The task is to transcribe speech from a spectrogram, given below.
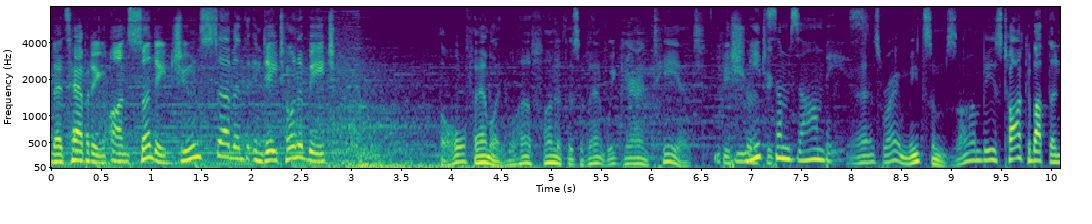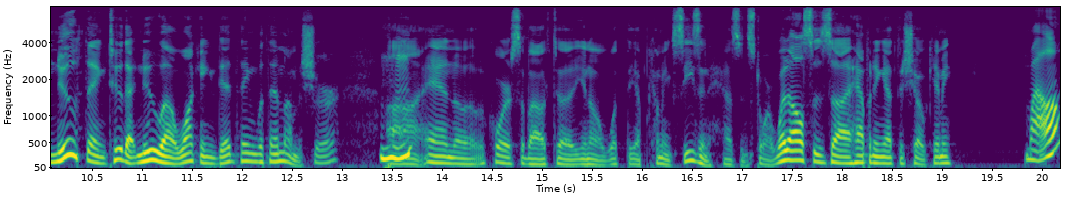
that's happening on Sunday, June 7th in Daytona Beach. The whole family will have fun at this event. We guarantee it. Be sure Meet to some zombies. That's right. Meet some zombies. Talk about the new thing too. That new uh, Walking Dead thing with them. I'm sure. Mhm. Uh, and uh, of course about uh, you know what the upcoming season has in store. What else is uh, happening at the show, Kimmy? Well,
